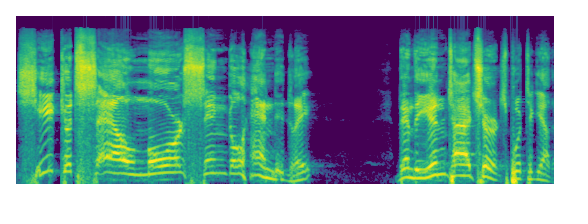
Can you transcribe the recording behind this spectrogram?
She could sell more single handedly than the entire church put together.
